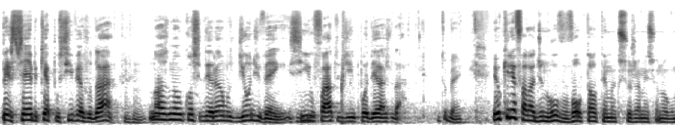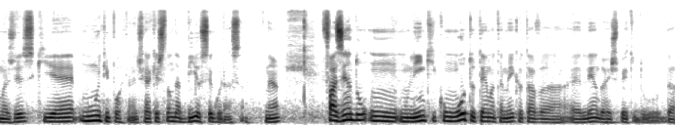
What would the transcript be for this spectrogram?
percebe que é possível ajudar, uhum. nós não consideramos de onde vem, e sim uhum. o fato de poder ajudar. Muito bem. Eu queria falar de novo, voltar ao tema que o senhor já mencionou algumas vezes, que é muito importante, que é a questão da biossegurança. Né? Fazendo um, um link com outro tema também que eu estava é, lendo a respeito do, da,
